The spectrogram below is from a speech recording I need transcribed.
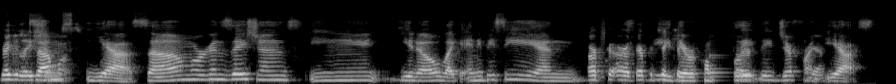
regulations. Some yeah some organizations you know like npc and are, are they're particular. they're completely different yes.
